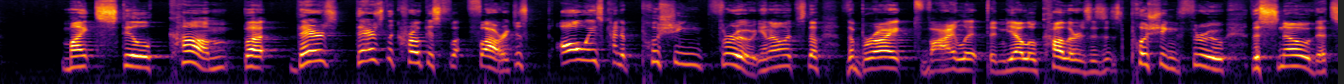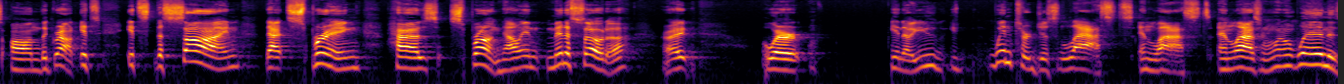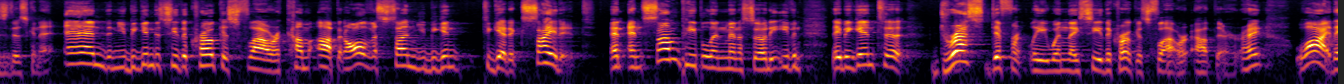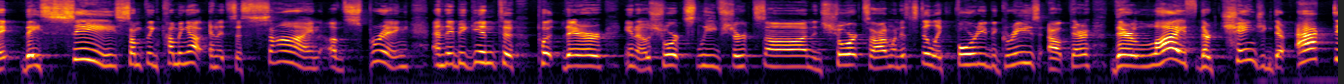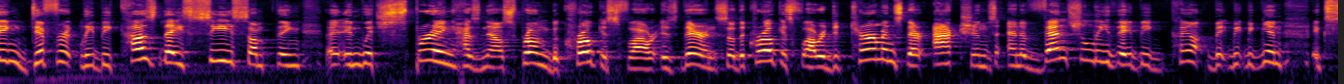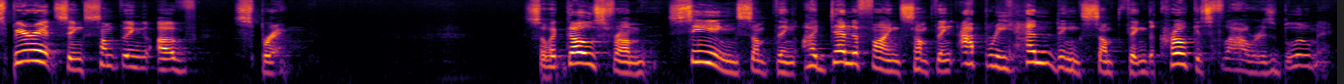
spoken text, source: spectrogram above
might still come, but there's, there's the crocus flower. It just always kind of pushing through. You know, it's the, the bright violet and yellow colors as it's pushing through the snow that's on the ground. It's, it's the sign that spring has sprung. Now, in Minnesota, right, where, you know, you, you winter just lasts and lasts and lasts. And when, when is this going to end? And you begin to see the crocus flower come up, and all of a sudden you begin to get excited. And, and some people in Minnesota even, they begin to dress differently when they see the crocus flower out there, right? Why? They, they see something coming out and it's a sign of spring and they begin to put their, you know, short sleeve shirts on and shorts on when it's still like 40 degrees out there. Their life, they're changing, they're acting differently because they see something uh, in which spring has now sprung. The crocus flower is there. And so the crocus flower determines their actions and eventually they begin experiencing something of spring. So it goes from seeing something, identifying something, apprehending something. The crocus flower is blooming.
